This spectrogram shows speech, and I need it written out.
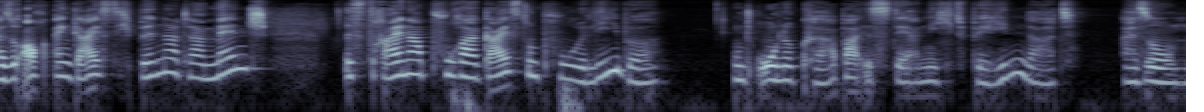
Also auch ein geistig behinderter Mensch ist reiner purer Geist und pure Liebe. Und ohne Körper ist der nicht behindert. Also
